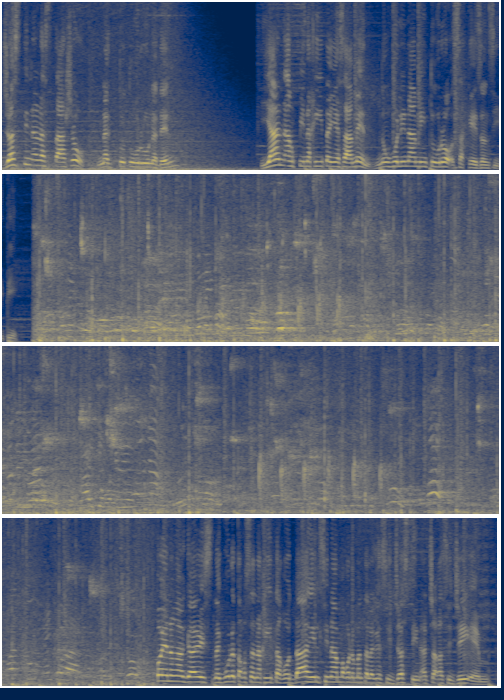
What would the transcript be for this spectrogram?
Justin Anastasio, nagtuturo na din? Yan ang pinakita niya sa amin nung huli naming turo sa Quezon City. So ayan na nga guys, nagulat ako sa nakita ko dahil sinama ko naman talaga si Justin at saka si JM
